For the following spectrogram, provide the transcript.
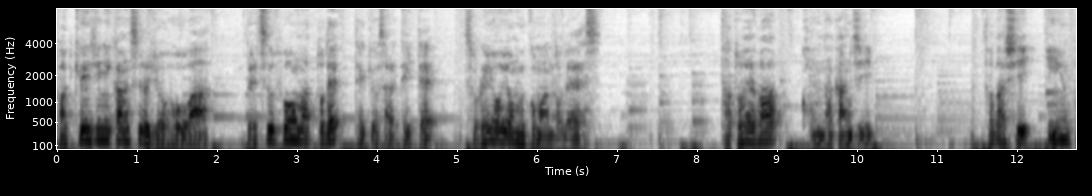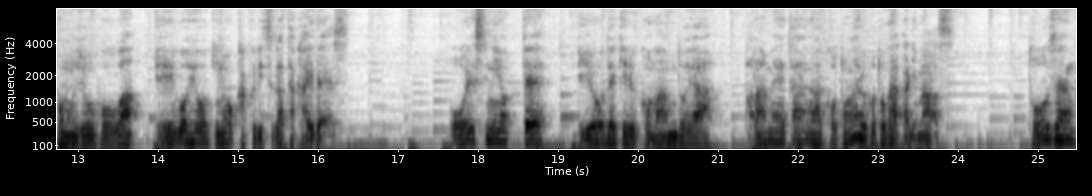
パッケージに関する情報は別フォーマットで提供されていてそれを読むコマンドです。例えばこんな感じ。ただし info の情報は英語表記の確率が高いです。OS によって利用できるコマンドやパラメータが異なることがあります。当然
